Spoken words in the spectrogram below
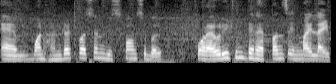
am 100% responsible for everything that happens in my life.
